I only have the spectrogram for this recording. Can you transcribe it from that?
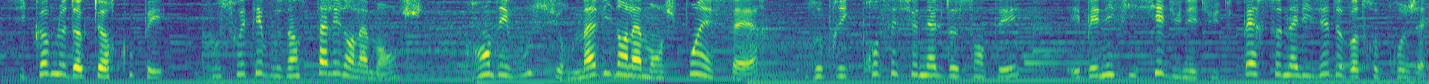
Si comme le docteur Coupé, Vous souhaitez vous installer dans la Manche Rendez-vous sur maviesdansla-manche.fr, rubrique professionnelle de santé, et bénéficiez d'une étude personnalisée de votre projet.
